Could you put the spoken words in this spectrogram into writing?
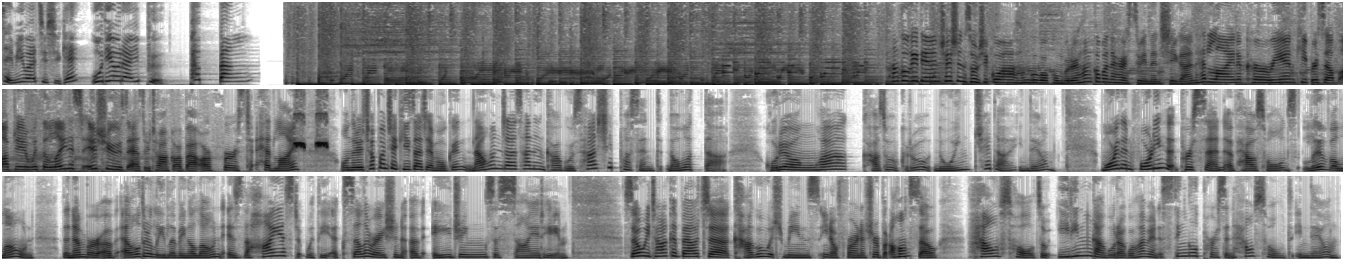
재미와 지식의 오디오 라이프 팟빵 한국에 대한 최신 소식과 한국어 공부를 한꺼번에 할 수 있는 시간 Headline Korean. Keep yourself updated with the latest issues as we talk about our first headline. 오늘의 첫 번째 기사 제목은 나 혼자 사는 가구 40% 넘었다. 고령화 가속으로 노인 최다인데요. More than 40% of households live alone. The number of elderly living alone is the highest with the acceleration of aging society. So we talk about uh, 가구, which means, you know, furniture, but also household. So 1인 가구라고 하면 single person household인데요.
